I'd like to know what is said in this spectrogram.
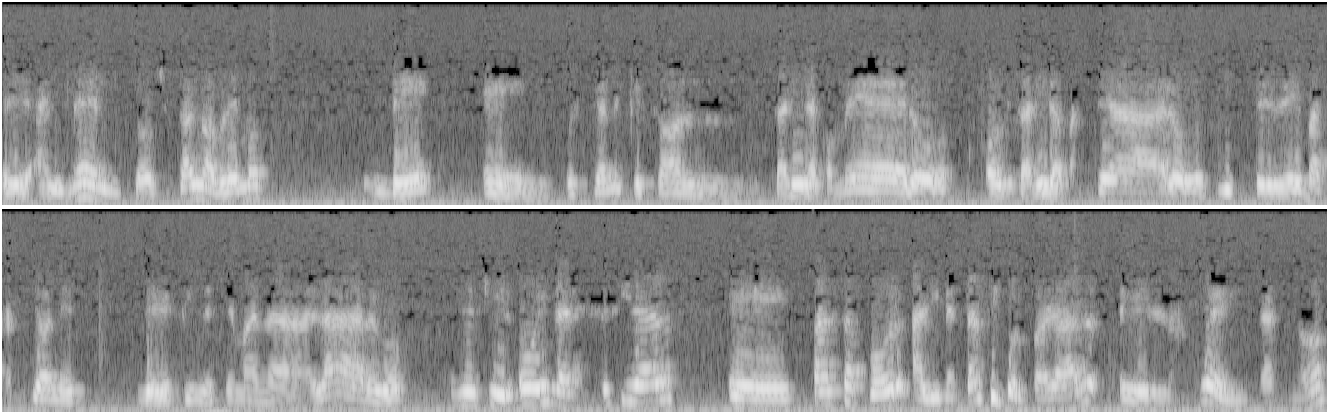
eh, alimentos, ya no hablemos de eh, cuestiones que son salir a comer o, salir a pasear o irse de vacaciones de fin de semana largo. Es decir, hoy la necesidad eh, pasa por alimentarse y por pagar las cuentas, ¿no?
